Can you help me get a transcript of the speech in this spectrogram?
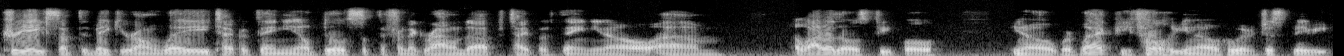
create something, make your own way, type of thing. You know, build something from the ground up, type of thing. You know, um, a lot of those people, you know, were black people. You know, who have just maybe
